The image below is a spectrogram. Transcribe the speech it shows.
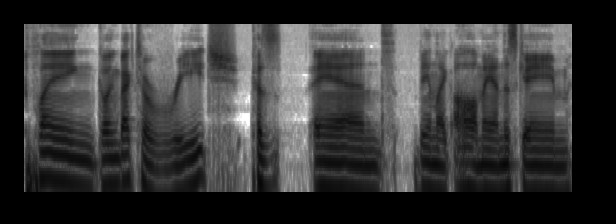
playing going back to Reach because and being like, oh man, this game.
